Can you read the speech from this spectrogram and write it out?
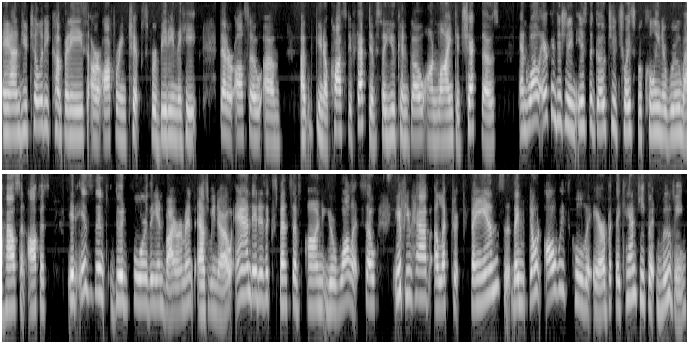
And utility companies are offering tips for beating the heat that are also, um, uh, you know, cost effective. So you can go online to check those. And while air conditioning is the go to choice for cooling a room, a house, an office, it isn't good for the environment, as we know, and it is expensive on your wallet. So if you have electric fans, they don't always cool the air, but they can keep it moving.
